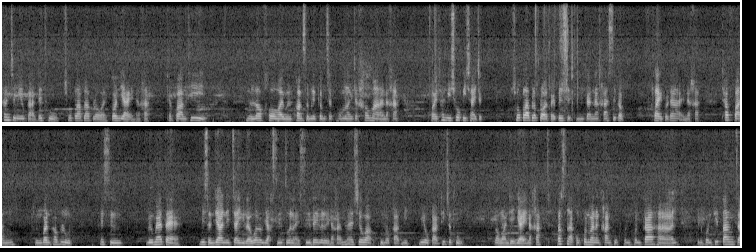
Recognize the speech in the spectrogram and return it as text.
ท่านจะมีโอกาสได้ถูกโชคลาภลาบลอยก้อนใหญ่นะคะจากความที่เหมือนรอคอยเหมือนความสำเร็จกำลังจะกำลังจะเข้ามานะคะ ขอให้ท่านมีโชคมีชัยจากโชคลาภรับรอยขอให้เป็นเศรษฐีกันนะคะซื้อกับใครก็ได้นะคะ ถ้าฝันถึงบรรพบุรุษให้ซื้อหรือแม้แต่ มีสัญญาณในใจอยู่แล้วว่าเราอยากซื้อตัวไหนซื้อได้เลยนะคะ แม่เชื่อว่าคุณโอกาสมีมีโอกาสที่จะถูกรางวัลใหญ่ ๆ นะคะ ลักษณะของคนวันอังคารคือคนคนกล้าหาญเป็นคนที่ตั้งใจ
